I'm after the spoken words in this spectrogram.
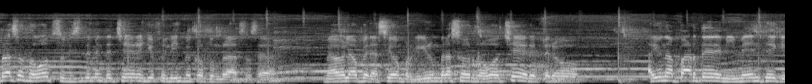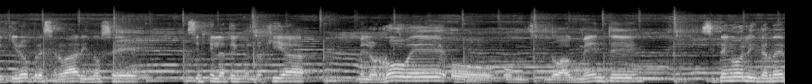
brazos robots suficientemente chéveres, yo feliz me corto un brazo. O sea, me hago la operación porque quiero un brazo robot chévere, pero hay una parte de mi mente que quiero preservar y no sé si es que la tecnología me lo robe o, o lo aumente. Si tengo el internet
